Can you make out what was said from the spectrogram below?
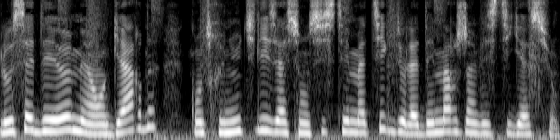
l'OCDE met en garde contre une utilisation systématique de la démarche d'investigation.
